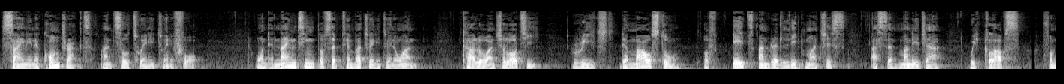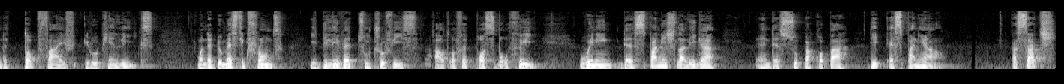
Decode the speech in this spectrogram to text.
signing a contract until 2024. On the 19th of September 2021, Carlo Ancelotti reached the milestone of 800 league matches as a manager with clubs from the top five European leagues. On the domestic front, he delivered two trophies out of a possible three, winning the Spanish La Liga and the Supercopa de España. As such,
